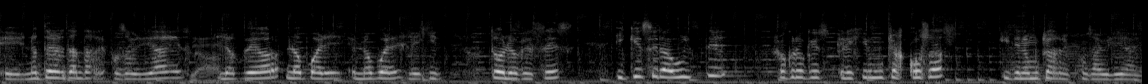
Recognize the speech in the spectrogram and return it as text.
eh, no tener tantas responsabilidades. Claro. Lo peor, no poder, no poder elegir todo lo que haces. Y que ser adulto, yo creo que es elegir muchas cosas y tener muchas responsabilidades.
